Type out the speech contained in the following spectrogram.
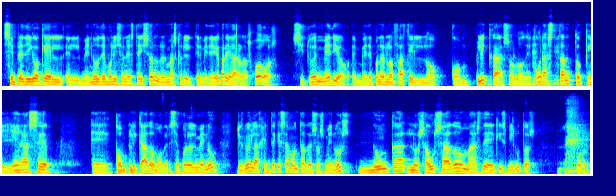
siempre digo que el, el menú de Demolition Station no es más que el intermediario para llegar a los juegos si tú en medio, en vez de ponerlo fácil, lo complicas o lo decoras tanto que llega a ser eh, complicado moverse por el menú, yo creo que la gente que se ha montado esos menús nunca los ha usado más de X minutos. Bueno,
